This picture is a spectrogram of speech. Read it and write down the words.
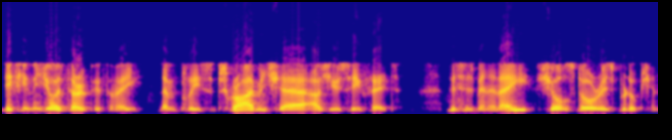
If you've enjoyed Therapy for Me, then please subscribe and share as you see fit. This has been an A Short Stories production.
